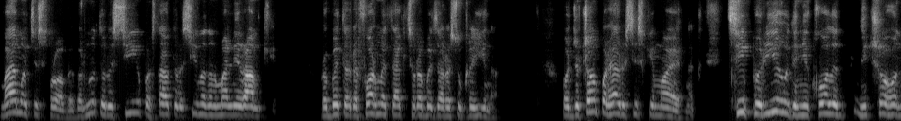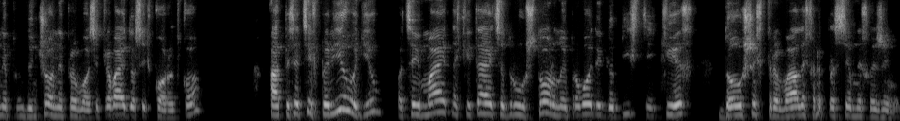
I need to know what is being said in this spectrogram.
маємо ці спроби вернути Росію, поставити Росію на нормальні рамки, робити реформи, так як це робить зараз Україна. Отже, в чому полягає російський маятник? Ці періоди ніколи нічого не нічого не привозять, тривають досить коротко. А після цих періодів оцей маятник хитається в другу сторону і проводить до більш стійких довших тривалих репресивних режимів.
